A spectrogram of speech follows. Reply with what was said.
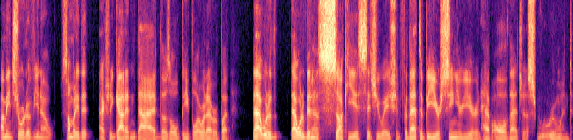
I mean, short of you know somebody that actually got it and died, those old people or whatever, but that would have that would have been Yeah. the suckiest situation for that to be your senior year and have all of that just ruined.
